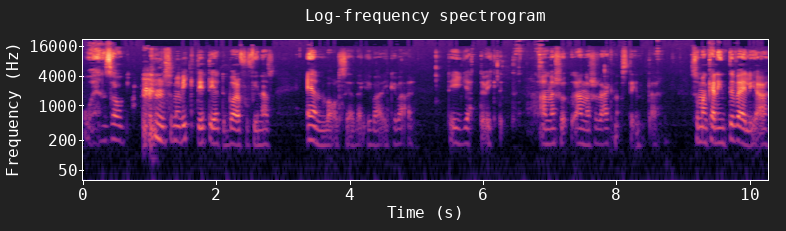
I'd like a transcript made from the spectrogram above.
Och en sak som är viktigt är att det bara får finnas en valsedel i varje kuvert. Det är jätteviktigt. Annars, annars räknas det inte. Så man kan inte välja,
